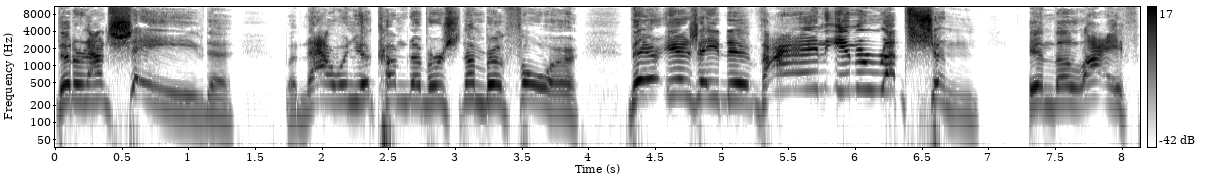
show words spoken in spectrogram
that are not saved. But now, when you come to verse number four, there is a divine interruption in the life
